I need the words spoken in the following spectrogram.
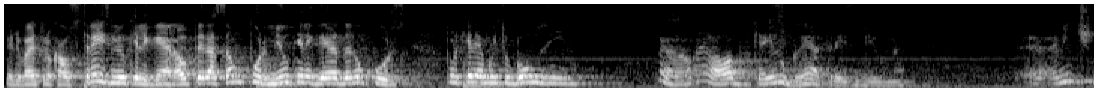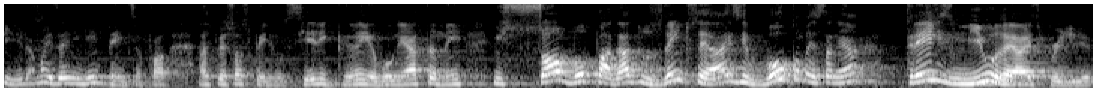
Ele vai trocar os 3 mil que ele ganha na operação por mil que ele ganha dando curso, porque ele é muito bonzinho. Não, é óbvio que aí não ganha 3 mil, né? É, mentira, mas aí ninguém pensa. As pessoas pensam, se ele ganha, eu vou ganhar também. E só vou pagar 200 reais e vou começar a ganhar 3 mil reais por dia.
